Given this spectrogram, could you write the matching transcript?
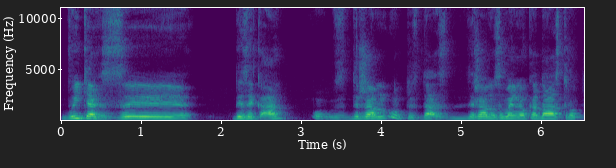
витяг з ДЗК, ну, з державного, ну, да, з державного земельного кадастру.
